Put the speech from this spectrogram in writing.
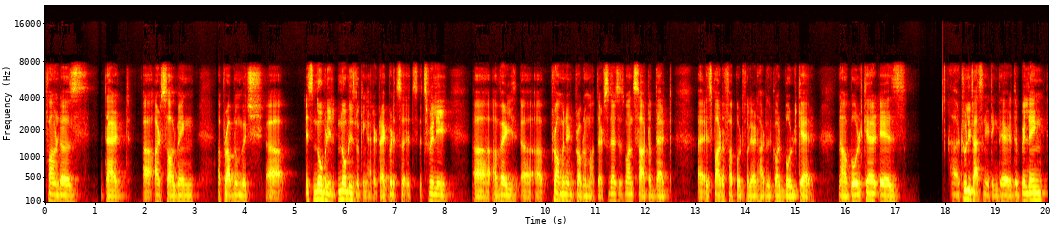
founders that uh, are solving a problem which uh, is nobody nobody's looking at it, right? But it's a, it's it's really uh, a very uh, a prominent problem out there. So there's this one startup that uh, is part of our portfolio at Huddle called Bold Care. Now, Bold Care is uh, truly fascinating. They're they're building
